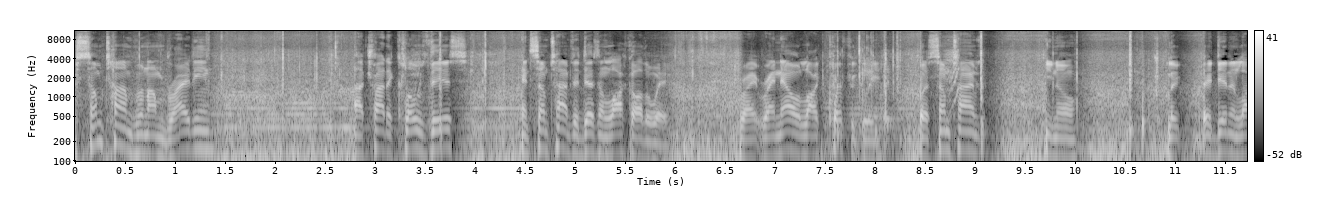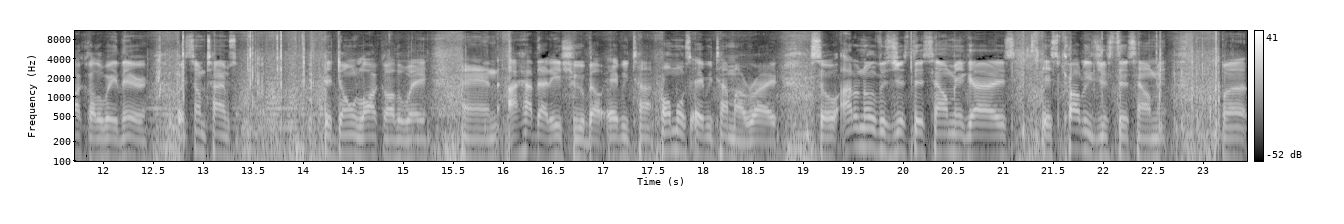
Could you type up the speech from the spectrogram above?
sometimes when I'm riding, I try to close this and sometimes it doesn't lock all the way. Right, right now it locked perfectly, but sometimes, you know, like it didn't lock all the way there, but sometimes it don't lock all the way. And I have that issue about every time almost every time I ride. So I don't know if it's just this helmet guys. It's probably just this helmet. But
